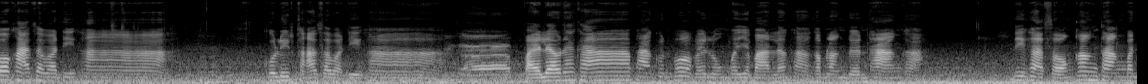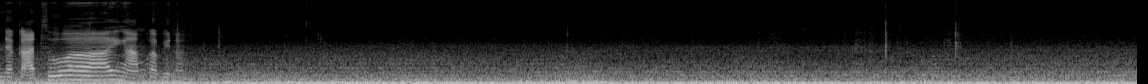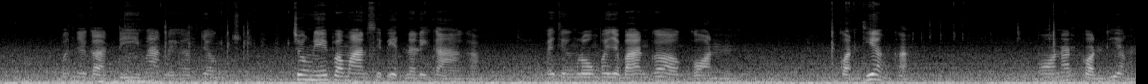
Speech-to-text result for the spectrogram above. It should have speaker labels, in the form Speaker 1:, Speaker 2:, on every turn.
Speaker 1: พ่อขาสวัสดีค่ะกุลิศขาสวัสดีค่ะ
Speaker 2: ครับ
Speaker 1: ไปแล้วนะคะ พาคุณพ่อไปโรงพยาบาลแล้วค่ะกำลังเดินทางค่ะ นี่ค่ะสองข้างทางบรรยากาศสวยงามค่ะพี่น้องบรรยากาศดีมากเลยครับช่วงช่วงนี้ประมาณ 11 นาฬิกาครับ ไปถึงโรงพยาบาลก็ก่อนก่อนเที่ยงค่ะหมอนัดก่อนเที่ยง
